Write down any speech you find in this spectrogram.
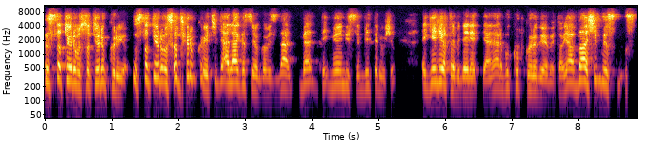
Islatıyorum ıslatıyorum kuruyor. Islatıyorum ıslatıyorum kuruyor. Çünkü alakası yok o mesela. Ben mühendisim bitirmişim. E geliyor tabii denetleyenler. Bu kupkuru diyor beton. Ya daha şimdi ıs, ıs,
